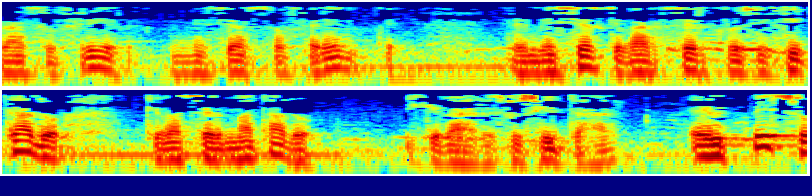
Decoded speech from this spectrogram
va a sufrir, el Mesías sofrente, el Mesías que va a ser crucificado, que va a ser matado y que va a resucitar. El peso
